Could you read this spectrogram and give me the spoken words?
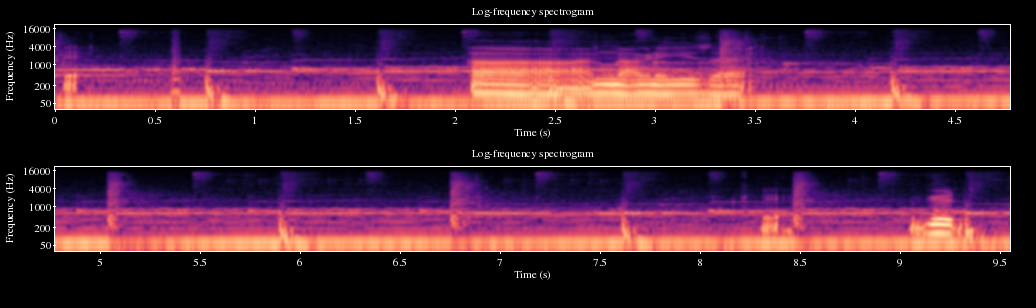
Okay. Uh, I'm not gonna use that. Okay, we're good.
